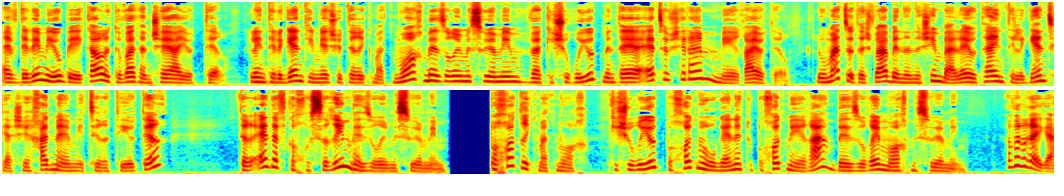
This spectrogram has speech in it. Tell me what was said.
ההבדלים יהיו בעיקר לטובת אנשי היותר. לאינטליגנטים יש יותר רקמת מוח באזורים מסוימים, והקישוריות בין תאי העצב שלהם מהירה יותר. לעומת זאת, השוואה בין אנשים בעלי אותה אינטליגנציה שאחד מהם יצירתי יותר, תראה דווקא חוסרים באזורים מסוימים. פחות רקמת מוח, קישוריות פחות מאורגנת ופחות מהירה באזורי מוח מסוימים. אבל רגע,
